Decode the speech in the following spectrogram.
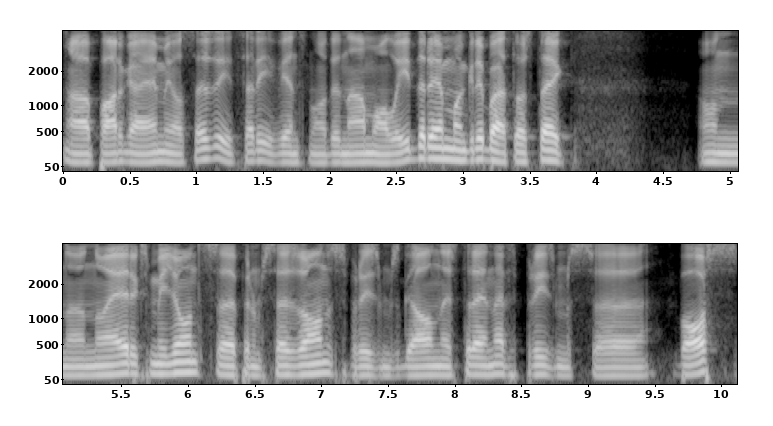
pārgāja Emīls Ezīts, arī viens no dināmo līderiem, man gribētos teikt. Un no Eriks Miļons ā, pirms sezonas prizmas galvenais treneris, prizmas uh, boss,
